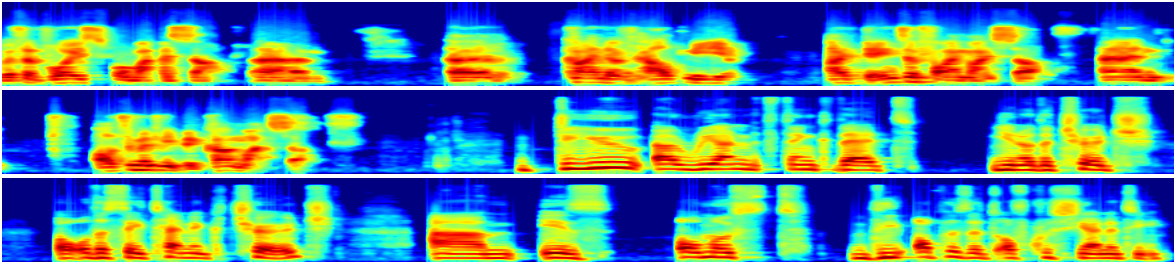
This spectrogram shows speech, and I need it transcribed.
with a voice for myself, um, uh, kind of helped me identify myself and ultimately become myself. Do you, uh, Riaan, think that, you know, the church or the satanic church um, is almost the opposite of Christianity?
